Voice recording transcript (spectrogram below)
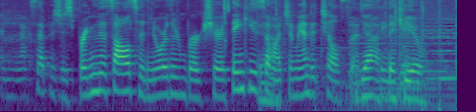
And the next step is just bringing this all to Northern Berkshire. Thank you so yeah. much, Amanda Chilson. Yeah, thank, thank you. you.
